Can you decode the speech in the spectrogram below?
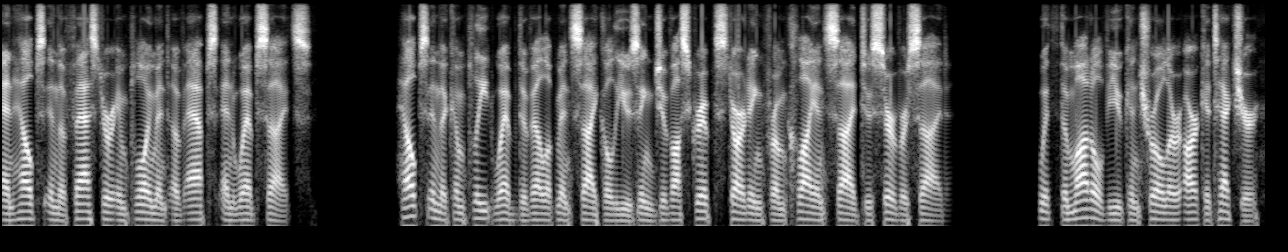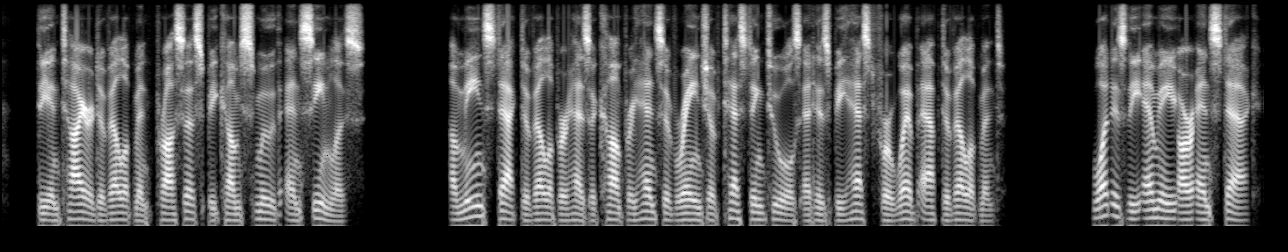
and helps in the faster employment of apps and websites. Helps in the complete web development cycle using JavaScript starting from client side to server side. With the model view controller architecture, the entire development process becomes smooth and seamless. A mean stack developer has a comprehensive range of testing tools at his behest for web app development. What is the MERN stack?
